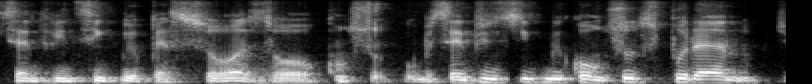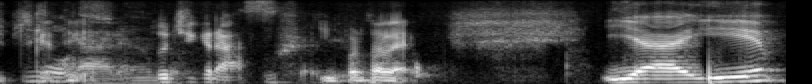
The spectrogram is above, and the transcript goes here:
125 mil pessoas, ou consul, 125 mil consultas por ano de psiquiatria, tudo de graça, Puxa em. Porto Alegre. E aí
